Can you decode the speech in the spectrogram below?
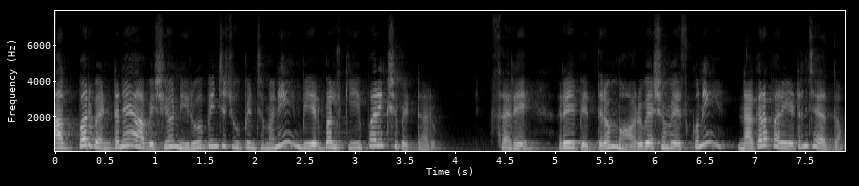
అక్బర్ వెంటనే ఆ విషయం నిరూపించి చూపించమని బీర్బల్కి పరీక్ష పెట్టారు. సరే రేపిద్దరం మారువేషం వేసుకుని నగర పర్యటన చేద్దాం.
